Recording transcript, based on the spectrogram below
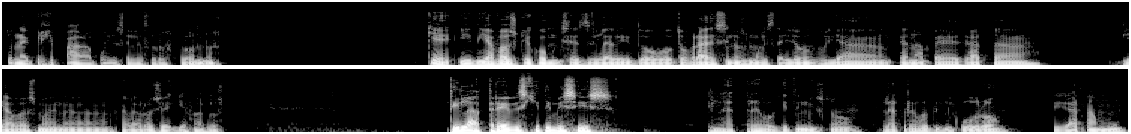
το να υπήρχε πάρα πολύς ελεύθερος χρόνος. Και ή διαβάζω και κόμιξ, έτσι, δηλαδή το, το βράδυ συνήθως μόλις τελειώνω δουλειά, καναπέ, γάτα, διάβασμα να χαλαρώσει ο εγκέφαλος. Τι λατρεύεις και τι μισείς. Τι λατρεύω και τι μισώ. Λατρεύω την Κούρο, τη γάτα μου.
